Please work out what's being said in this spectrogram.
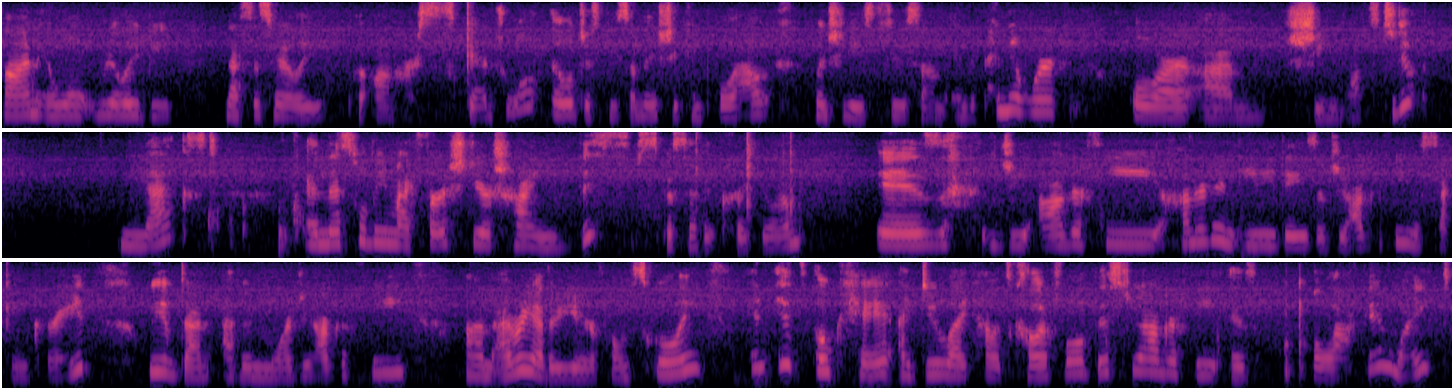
fun. It won't really be necessarily put on her schedule. It will just be something she can pull out when she needs to do some independent work or um, she wants to do it. Next, and this will be my first year trying this specific curriculum, is Geography, 180 Days of Geography with second grade. We have done Evan-Moor Geography um, every other year of homeschooling, and it's okay. I do like how it's colorful. This geography is black and white,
